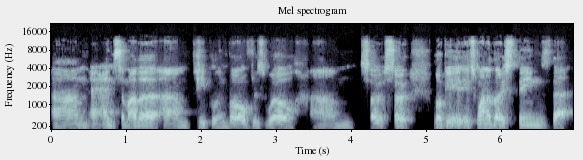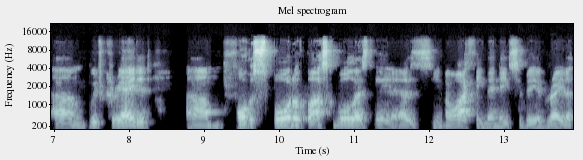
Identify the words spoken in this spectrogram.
um, and some other um, people involved as well. Um, so so look, it, it's one of those things that um, we've created. Um, for the sport of basketball, as as you know, I think there needs to be a greater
